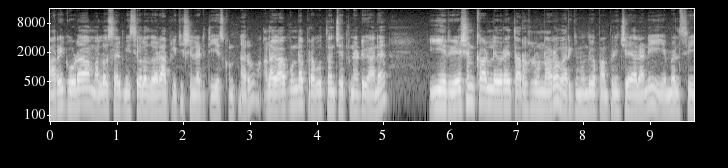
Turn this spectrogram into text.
మరి కూడా మరోసారి మీ సేవల ద్వారా అప్లికేషన్లు అయితే తీసుకుంటున్నారు అలా కాకుండా ప్రభుత్వం చెప్పినట్టుగానే ఈ రేషన్ కార్డులు ఎవరైతే అర్హులు ఉన్నారో వారికి ముందుగా పంపిణీ చేయాలని ఎమ్మెల్సీ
